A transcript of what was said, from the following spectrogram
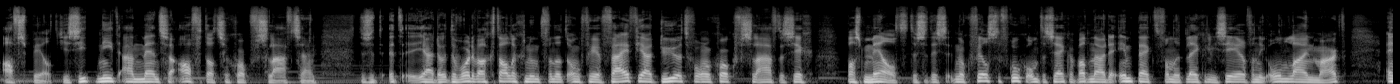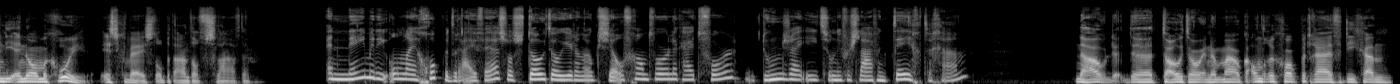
afspeelt. Je ziet niet aan mensen af dat ze gokverslaafd zijn. Dus het, ja, er worden wel getallen genoemd van dat ongeveer vijf jaar duurt voor een gokverslaafde zich pas meldt. Dus het is nog veel te vroeg om te zeggen wat nou de impact van het legaliseren van die online markt en die enorme groei is geweest op het aantal verslaafden. En nemen die online gokbedrijven, hè, zoals Toto, hier dan ook zelf verantwoordelijkheid voor? Doen zij iets om die verslaving tegen te gaan? Nou, de, de, Toto en maar ook andere gokbedrijven die gaan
